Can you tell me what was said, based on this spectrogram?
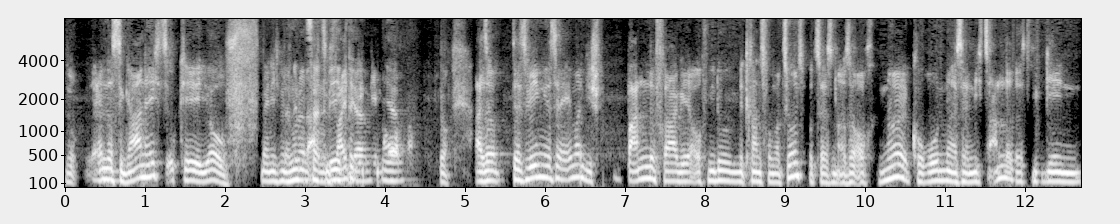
So, änderst du gar nichts, okay, yo, wenn ich mit Dann nimmt's seinen 180 Weg, weitergehe, ja. So. Also deswegen ist ja immer die spannende Frage auch, wie du mit Transformationsprozessen, also auch ne, Corona ist ja nichts anderes. Wie gehen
